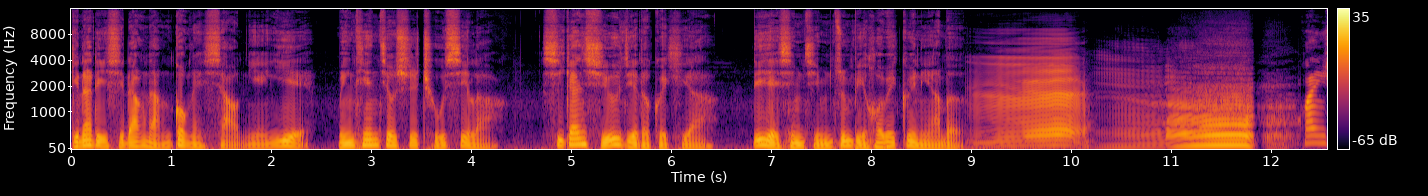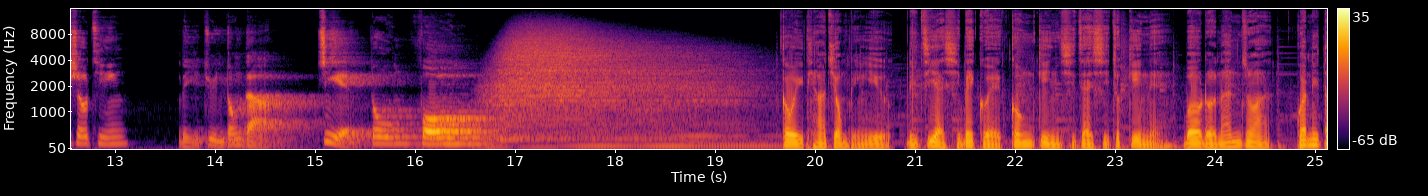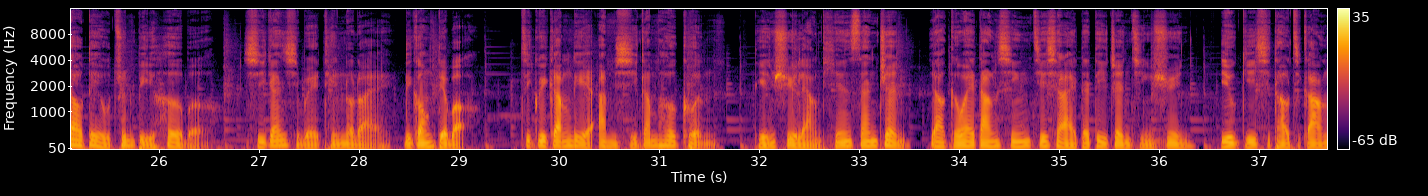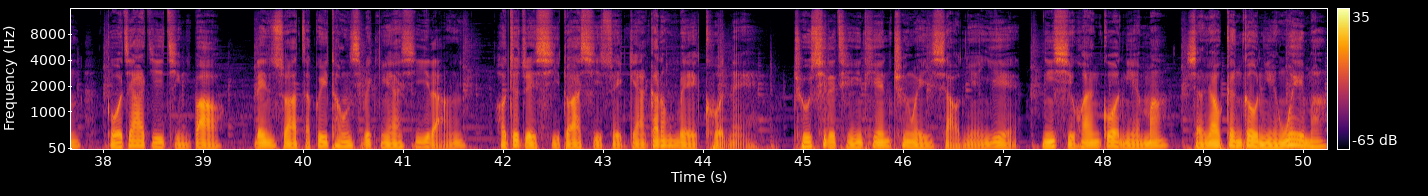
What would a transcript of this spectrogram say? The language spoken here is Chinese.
今仔日是人人讲的小年夜，明天就是除夕了。时间咻一下就过去啊！你的心情准备好要过年无？欢迎收听李俊东的《借东风》。各位听众朋友，日子也是要过，讲紧实在是足紧的。无论安怎，管你到底有准备好无？时间是袂停落来，你讲对无？这几天你的暗时敢好困？连续两天三震。要格外当心接下来的地震警讯，尤其是头一天国家级警报，连续十几通是要惊死人，好这最时大时岁惊个拢未困呢。除夕的前一天称为小年夜，你喜欢过年吗？想要更够年味吗？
